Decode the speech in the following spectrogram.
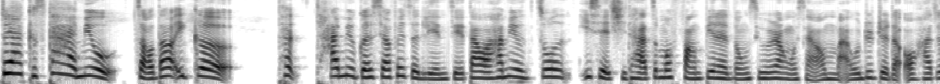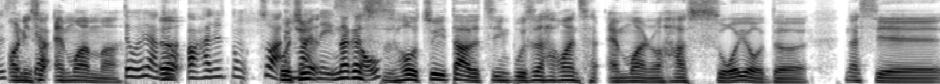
对啊，可是他还没有找到一个。他还没有跟消费者连接到啊，他没有做一些其他这么方便的东西，会让我想要买。我就觉得哦，他就哦，你说 M one 吗？对，我想说哦，他就弄做。我觉得那个时候最大的进步是他换成 M one，然后他所有的那些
